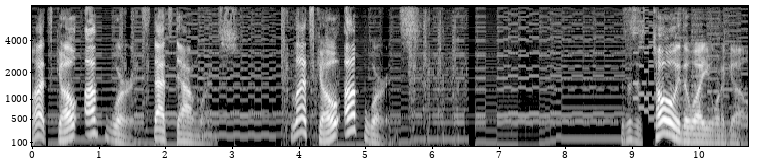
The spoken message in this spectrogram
Let's go upwards. That's downwards. Let's go upwards. Because this is totally the way you want to go.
